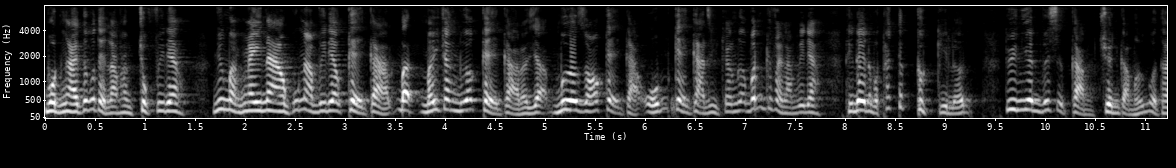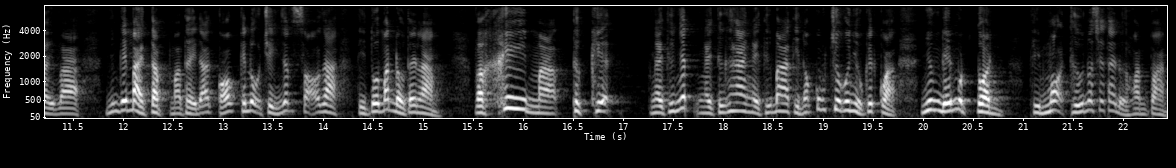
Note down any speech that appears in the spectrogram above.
Một ngày tôi có thể làm hàng chục video nhưng mà ngày nào cũng làm video kể cả bận mấy chăng nữa kể cả là dạ, mưa gió kể cả ốm kể cả gì chăng nữa vẫn cứ phải làm video. Thì đây là một thách thức cực kỳ lớn. Tuy nhiên với sự cảm truyền cảm hứng của thầy và những cái bài tập mà thầy đã có cái lộ trình rất rõ ra thì tôi bắt đầu tay làm. Và khi mà thực hiện ngày thứ nhất ngày thứ hai ngày thứ ba thì nó cũng chưa có nhiều kết quả. Nhưng đến một tuần thì mọi thứ nó sẽ thay đổi hoàn toàn.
